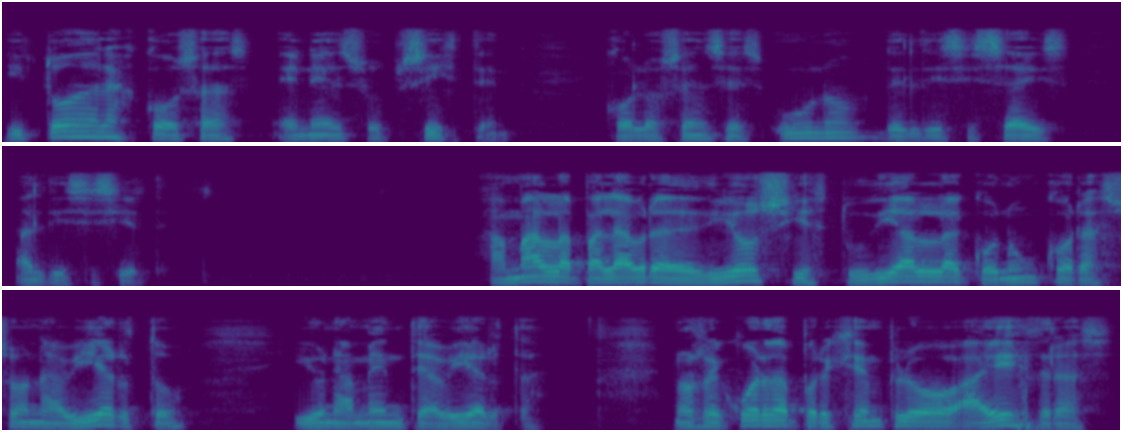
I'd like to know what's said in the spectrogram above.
y todas las cosas en Él subsisten. Colosenses 1 del 16 al 17. Amar la palabra de Dios y estudiarla con un corazón abierto y una mente abierta. Nos recuerda, por ejemplo, a Esdras,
